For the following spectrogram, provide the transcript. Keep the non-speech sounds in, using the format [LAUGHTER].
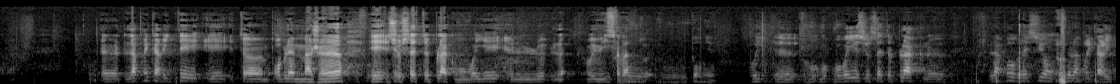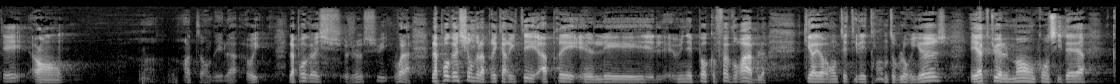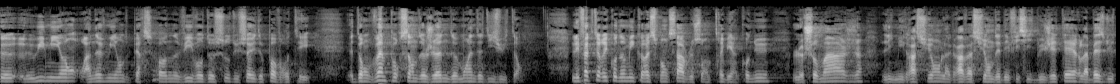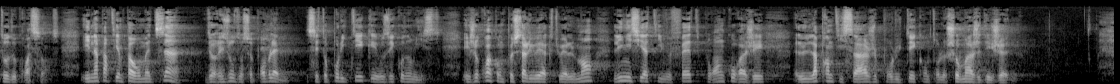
euh, la précarité est un problème majeur et sur cette plaque, vous voyez, le, oui, oui, ça va. Vous, vous, tourniez. Oui, euh, vous, vous, voyez sur cette plaque le, la progression de la précarité en. Attendez là, oui. La progression, je suis, voilà. La progression de la précarité après une époque favorable qui ont été les Trente glorieuses, et actuellement on considère que 8 millions à 9 millions de personnes vivent au-dessous du seuil de pauvreté, dont 20% de jeunes de moins de 18 ans. Les facteurs économiques responsables sont très bien connus le chômage, l'immigration, l'aggravation des déficits budgétaires, la baisse du taux de croissance. Il n'appartient pas aux médecins de résoudre ce problème, c'est aux politiques et aux économistes. Et je crois qu'on peut saluer actuellement l'initiative faite pour encourager l'apprentissage pour lutter contre le chômage des jeunes.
